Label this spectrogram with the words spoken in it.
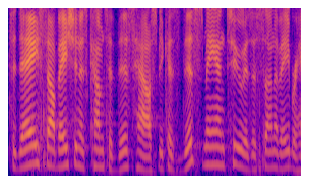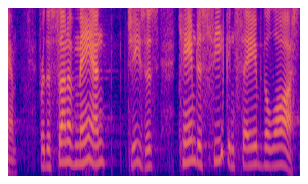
Today salvation has come to this house because this man too is a son of Abraham. For the Son of Man, Jesus, came to seek and save the lost.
